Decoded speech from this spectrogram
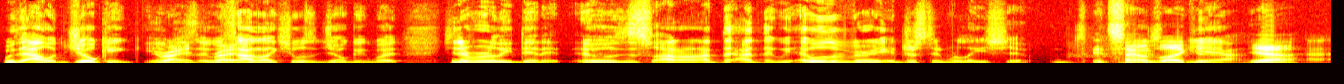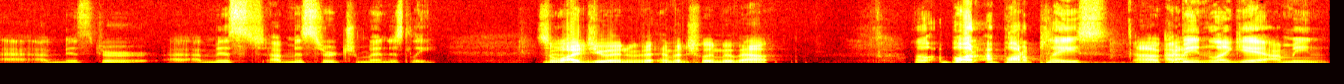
without joking. It Right, Was, it right. sounded like she wasn't joking, but she never really did it. It was just, I don't know. I, th- I think we, it was a very interesting relationship. It sounds like it. Yeah. Yeah. I, I missed her. I, I missed. I missed her tremendously. So why did you inv- eventually move out? Oh, I bought. I bought a place. Okay. I mean, like, yeah. I mean,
